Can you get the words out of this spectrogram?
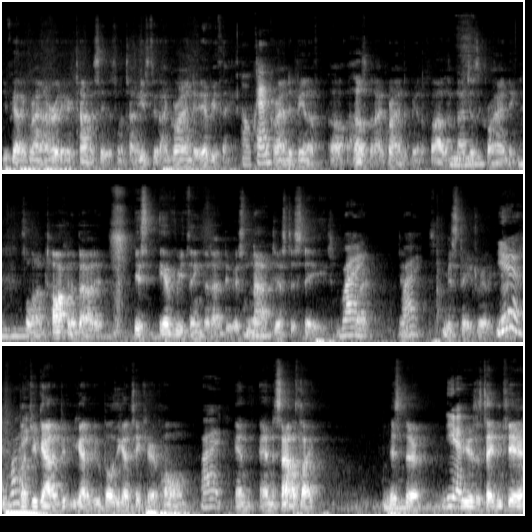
you've got to grind. I heard Eric Thomas say this one time. He said, I grind at everything. Okay. Mm-hmm. I grind at being a, a husband. I grind at being a father. I'm not just grinding. So when I'm talking about it, it's everything that I do. It's not just a stage. Mm-hmm. Right. And Right. Miss Stage Ready. Yeah, right. But you got to do you got to do both. You got to take care of home, Right. and and it sounds like Mister Yeah. Fears is taking care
